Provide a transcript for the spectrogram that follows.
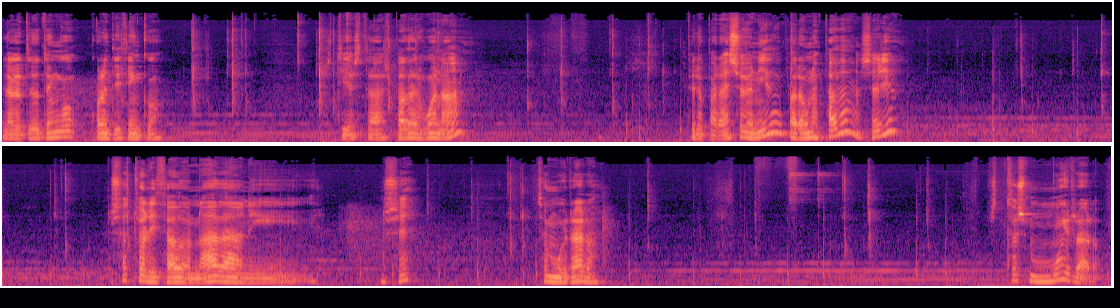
La que yo tengo, 45. Hostia, esta espada es buena. ¿eh? ¿Pero para eso he venido? ¿Para una espada? ¿En serio? No se ha actualizado nada, ni... No sé. Esto es muy raro. Esto es muy raro.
